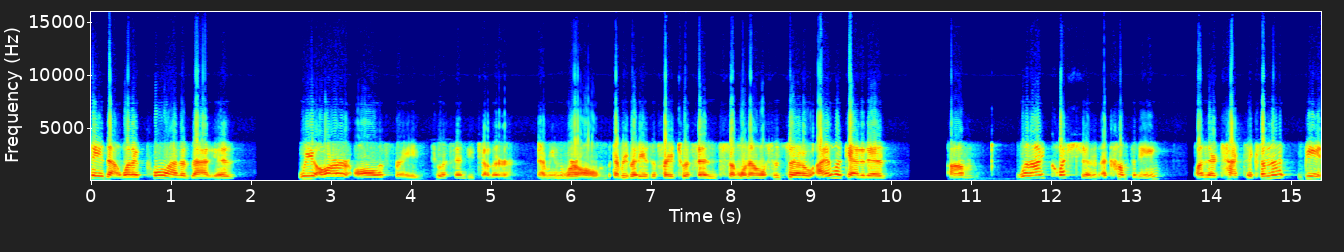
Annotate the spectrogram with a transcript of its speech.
say that, what I pull out of that is we are all afraid to offend each other. I mean, we're all, everybody is afraid to offend someone else. And so I look at it as um, when I question a company on their tactics, I'm not being,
